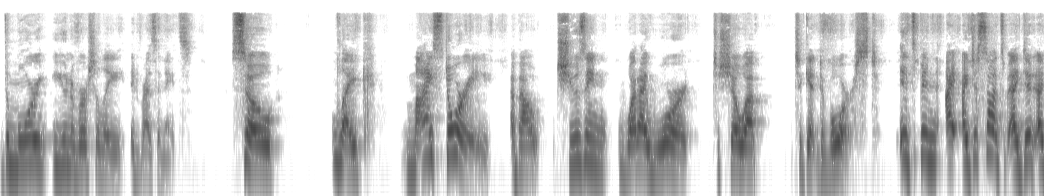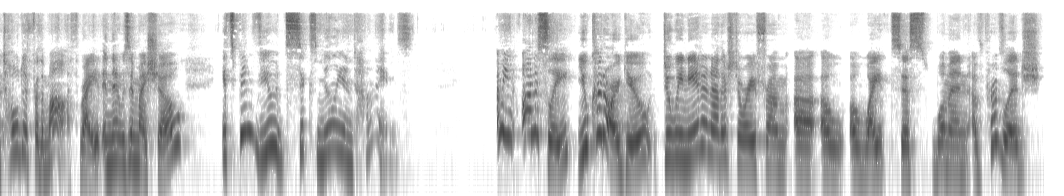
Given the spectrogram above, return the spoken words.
the more universally it resonates. So like my story about choosing what I wore to show up to get divorced. It's been, I, I just saw it, I did, I told it for the moth, right? And then it was in my show. It's been viewed six million times. I mean, honestly, you could argue, do we need another story from a, a, a white cis woman of privilege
